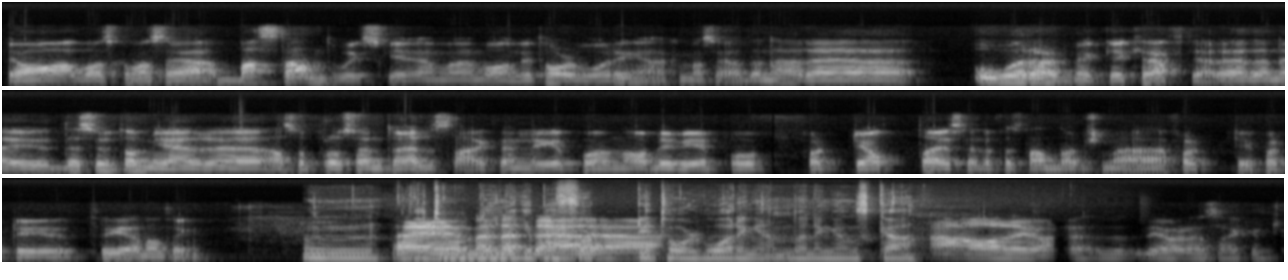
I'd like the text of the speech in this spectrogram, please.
ja vad ska man säga, bastant whisky än vad en vanlig 12-åring är kan man säga. Den här är oerhört mycket kraftigare. Den är ju dessutom mer eh, alltså procentuellt stark. Den ligger på en ABV på 48 istället för standard som är 40-43 någonting. Mm, jag tror den ligger på 40-12-åringen. Den är ganska... Ja, det gör, det, gör den säkert.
